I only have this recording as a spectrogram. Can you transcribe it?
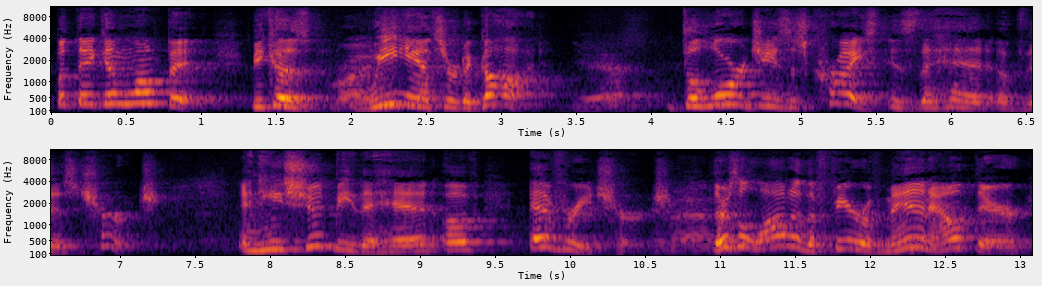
but they can lump it because right. we answer to God. Yes. The Lord Jesus Christ is the head of this church, and he should be the head of every church. Amen. There's a lot of the fear of man out there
